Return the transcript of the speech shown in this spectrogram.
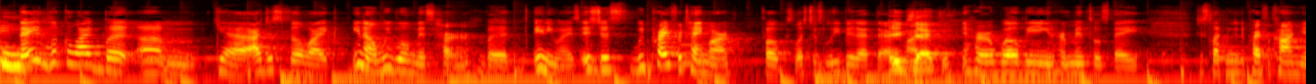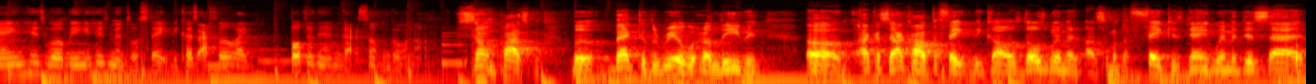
"Woohoo." they look alike, but um, yeah, I just feel like you know we will miss her. But anyways, it's just we pray for Tamar, folks. Let's just leave it at that. Like, Exactly. in her well being and her mental state, just like we need to pray for Kanye and his well being and his mental state because I feel like both of them got something going on. something possible. But back to the real with her leaving. Uh, like I said, I call it the fake because those women are some of the fakest dang women this side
